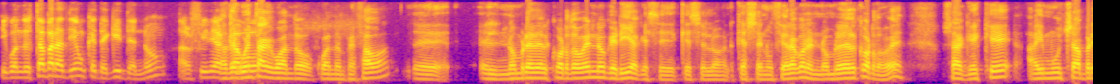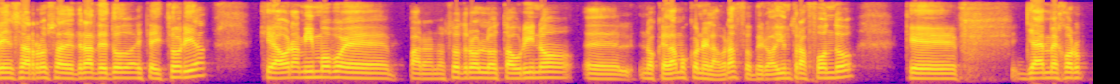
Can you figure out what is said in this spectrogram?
y cuando está para ti, aunque te quites, ¿no? Al fin y al cabo... cuenta que cuando, cuando empezaba, eh, el nombre del cordobés no quería que se, que se, lo, que se anunciara con el nombre del cordobés. O sea, que es que hay mucha prensa rosa detrás de toda esta historia que ahora mismo, pues, para nosotros los taurinos eh, nos quedamos con el abrazo, pero hay un trasfondo que ya es mejor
